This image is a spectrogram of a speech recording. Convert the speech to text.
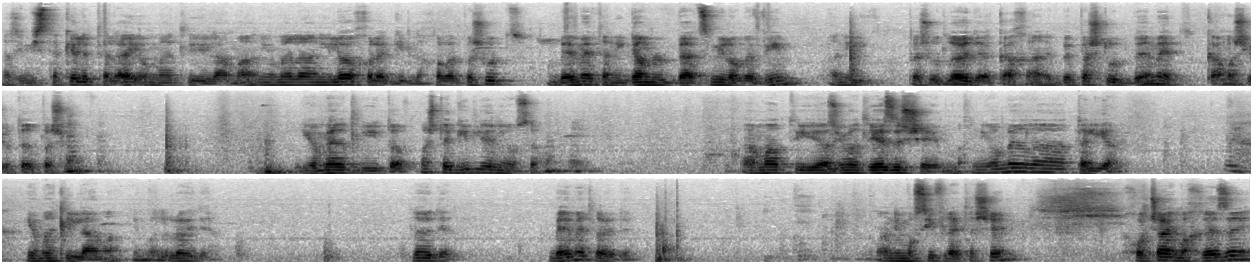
אז היא מסתכלת עליי, אומרת לי למה, אני אומר לה אני לא יכול להגיד לך, אבל פשוט באמת אני גם בעצמי לא מבין, אני פשוט לא יודע, ככה, בפשטות, באמת, כמה שיותר פשוט. היא אומרת לי, טוב, מה שתגיד לי אני עושה. אמרתי, אז היא אומרת לי איזה שם? אני אומר לה, טליה. היא אומרת לי למה? אני אומר לה, לא יודע. לא יודע. באמת לא יודע. אני מוסיף לה את השם. חודשיים אחרי זה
